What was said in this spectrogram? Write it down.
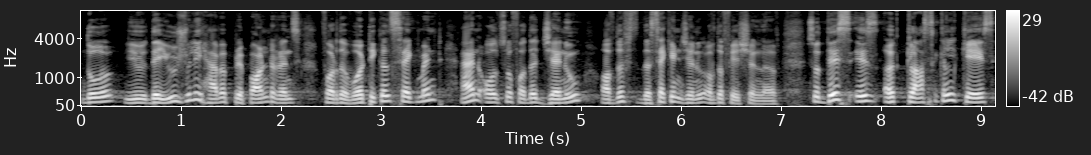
though you, they usually have a preponderance for the vertical segment and also for the genu of the, the second genu of the facial nerve. So this is a classical case.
